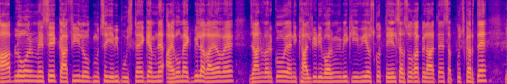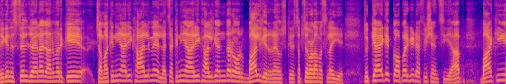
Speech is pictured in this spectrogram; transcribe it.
आप लोगों में से काफ़ी लोग मुझसे ये भी पूछते हैं कि हमने आइवोमैक भी लगाया हुआ है, जानवर को, यानी खाल की डिवॉर्मिंग भी की हुई है, उसको तेल सरसों का पिलाते हैं, सब कुछ करते हैं, लेकिन स्टिल जो है ना जानवर के चमक नहीं आ रही खाल में, लचक नहीं आ रही खाल के अंदर और बाल गिर रहे हैं उसके, सबसे बड़ा मसला ये। तो क्या है कि कॉपर की डेफिशेंसी है, आप बाकी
